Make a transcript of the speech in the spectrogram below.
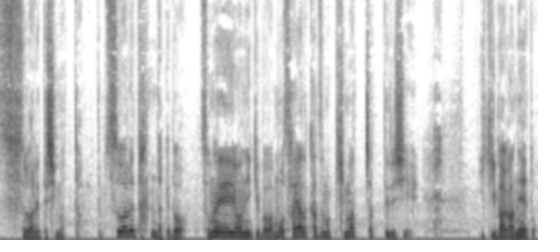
吸われてしまった。でも吸われたんだけどその栄養の行き場はもう鞘の数も決まっちゃってるし行き場がねえと。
